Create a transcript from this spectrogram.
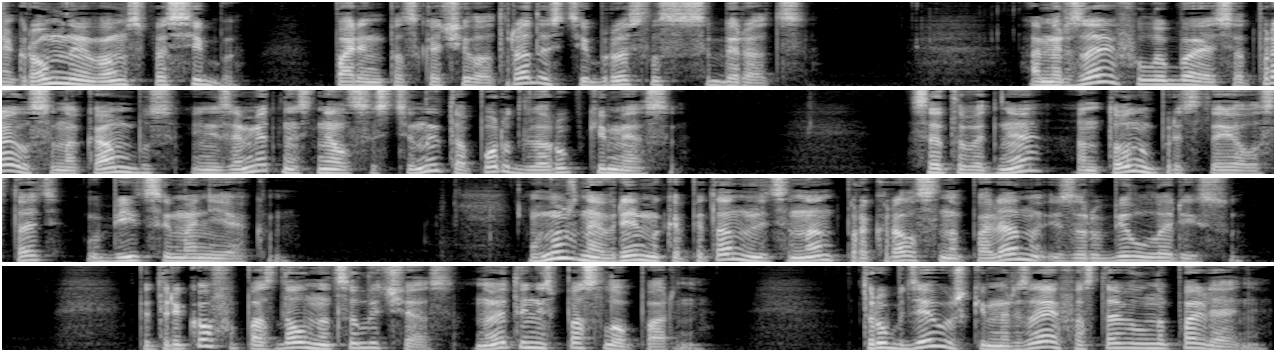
Огромное вам спасибо, Парень подскочил от радости и бросился собираться. А Мирзаев, улыбаясь, отправился на камбус и незаметно снял со стены топор для рубки мяса. С этого дня Антону предстояло стать убийцей-маньяком. В нужное время капитан-лейтенант прокрался на поляну и зарубил Ларису. Петряков опоздал на целый час, но это не спасло парня. Труп девушки Мирзаев оставил на поляне,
